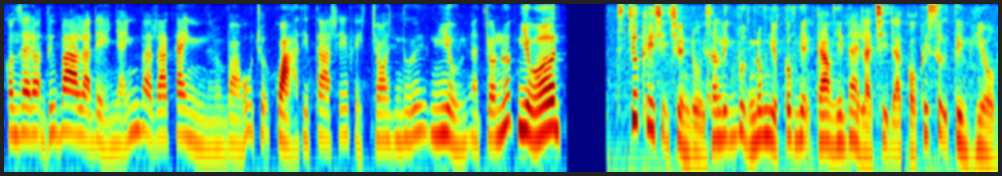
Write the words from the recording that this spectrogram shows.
Còn giai đoạn thứ ba là để nhánh và ra cành và hỗ trợ quả thì ta sẽ phải cho nước nhiều cho nước nhiều hơn. Trước khi chị chuyển đổi sang lĩnh vực nông nghiệp công nghệ cao như này là chị đã có cái sự tìm hiểu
